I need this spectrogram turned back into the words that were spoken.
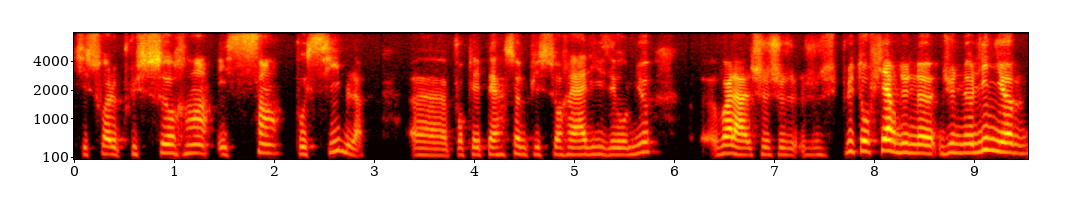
qui soient le plus sereins et sains possible pour que les personnes puissent se réaliser au mieux voilà, je, suis plutôt fière d'une ligne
